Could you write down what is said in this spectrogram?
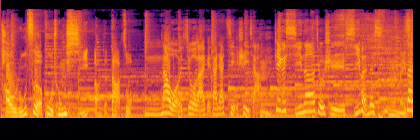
讨如厕不冲席啊的大。作，嗯，那我就来给大家解释一下，嗯，这个席呢，就是檄文的檄，嗯，没错，在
